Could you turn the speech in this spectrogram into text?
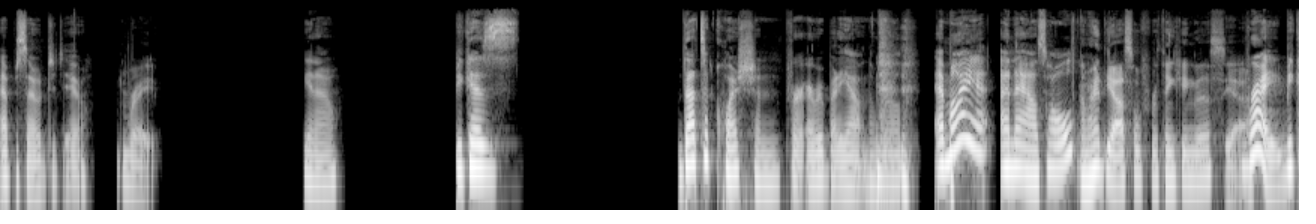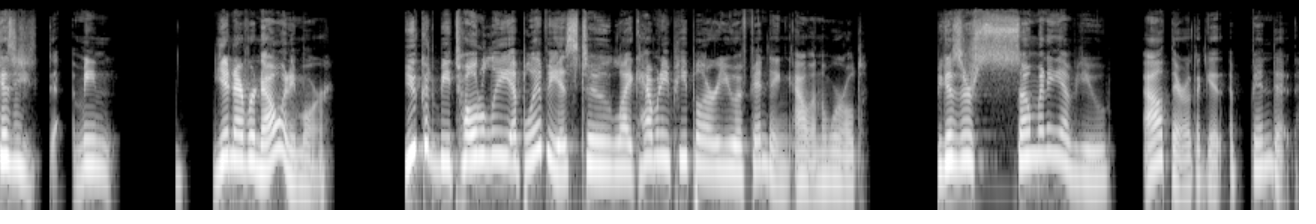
episode to do, right you know. Because that's a question for everybody out in the world. Am I an asshole? am i the asshole for thinking this yeah Right. Because you, I mean, you never know anymore. You could be totally oblivious to like how many people are you offending out in the world? Because there's so many of you out there that get offended.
